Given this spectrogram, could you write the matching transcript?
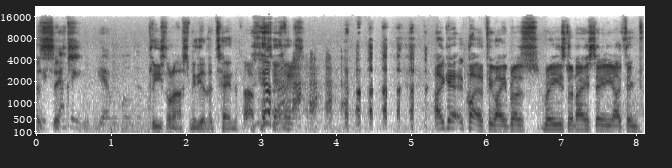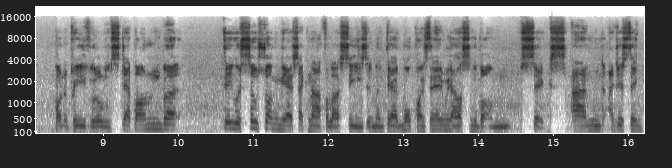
As I six. think, yeah, we've all. Please don't ask me the other ten. I get quite a few eyebrows raised when I say I think Pontypridd will step on, but they were so strong in the second half of last season and they had more points than anyone else in the bottom six. And I just think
